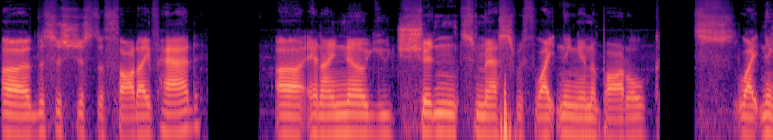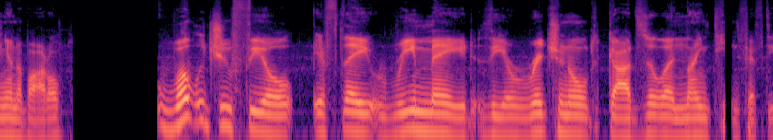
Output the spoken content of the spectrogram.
Uh, this is just a thought I've had. Uh, and I know you shouldn't mess with lightning in a bottle. It's lightning in a bottle. What would you feel if they remade the original Godzilla in 1950?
